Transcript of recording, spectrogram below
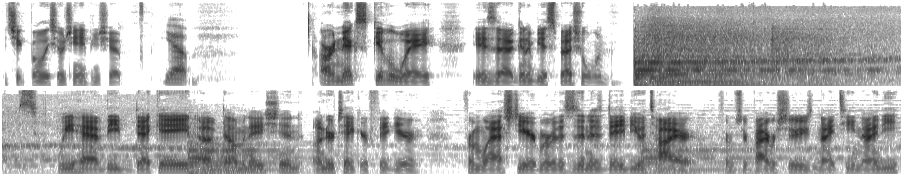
the Chick Foley Show championship. yep. Our next giveaway is uh, going to be a special one. We have the Decade of Domination Undertaker figure from last year. Remember, this is in his debut attire from Survivor Series 1990,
